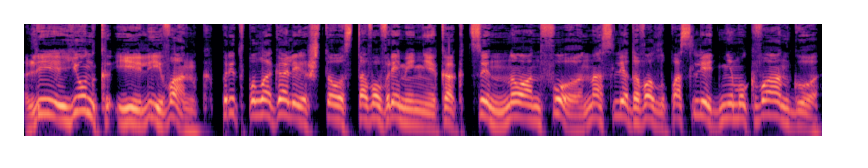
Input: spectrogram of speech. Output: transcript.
Ли Юнг и Ли Ванг предполагали, что с того времени, как Цин Ноан Фо наследовал последнему Квангу,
